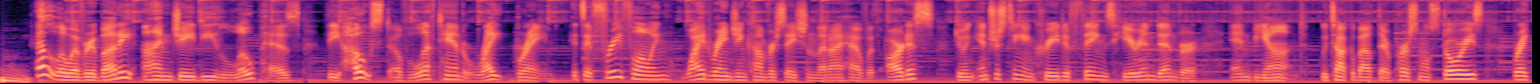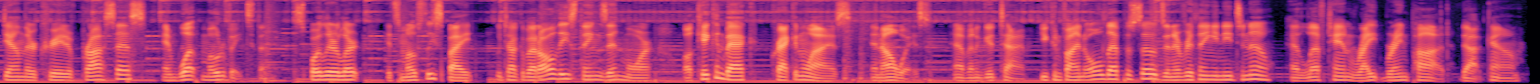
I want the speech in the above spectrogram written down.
Hello, everybody. I'm JD Lopez, the host of Left Hand Right Brain. It's a free flowing, wide ranging conversation that I have with artists doing interesting and creative things here in Denver and beyond. We talk about their personal stories, break down their creative process, and what motivates them. Spoiler alert, it's mostly spite. We talk about all these things and more while kicking back, cracking wise, and always having a good time. You can find old episodes and everything you need to know at lefthandrightbrainpod.com.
